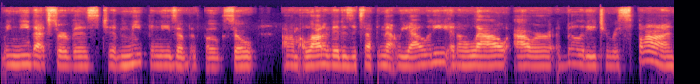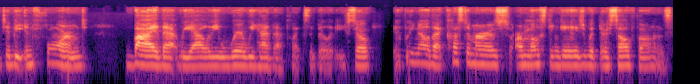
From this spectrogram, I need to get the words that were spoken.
We need that service to meet the needs of the folks. So um, a lot of it is accepting that reality and allow our ability to respond to be informed by that reality where we had that flexibility. So If we know that customers are most engaged with their cell phones,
